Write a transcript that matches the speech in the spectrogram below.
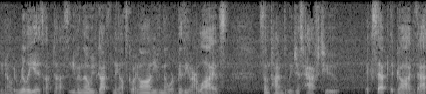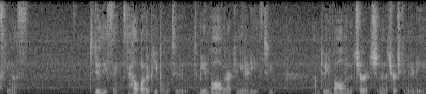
You know, it really is up to us. Even though we've got something else going on, even though we're busy in our lives, sometimes we just have to accept that God is asking us to do these things, to help other people, to, to be involved in our communities, to um, to be involved in the church and in the church community.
